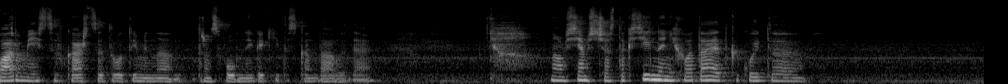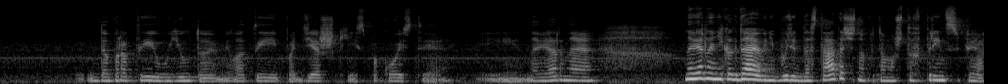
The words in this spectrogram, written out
пару месяцев, кажется, это вот именно трансфобные какие-то скандалы, да. Нам всем сейчас так сильно не хватает какой-то доброты, уюта, милоты, поддержки, спокойствия. И, наверное, наверное, никогда его не будет достаточно, потому что, в принципе,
